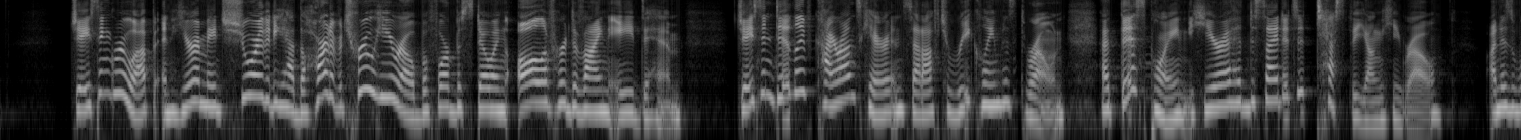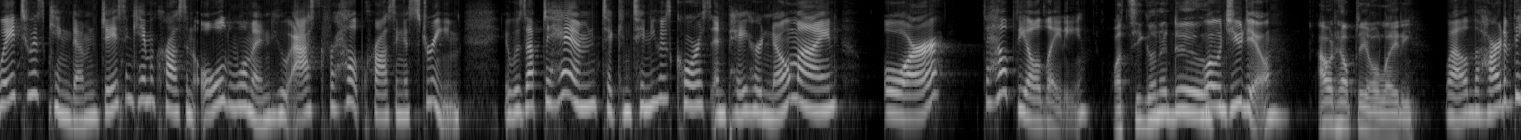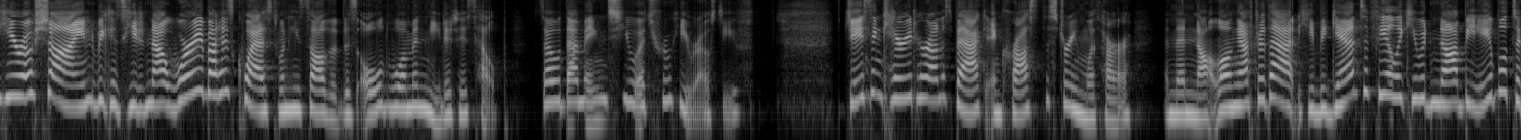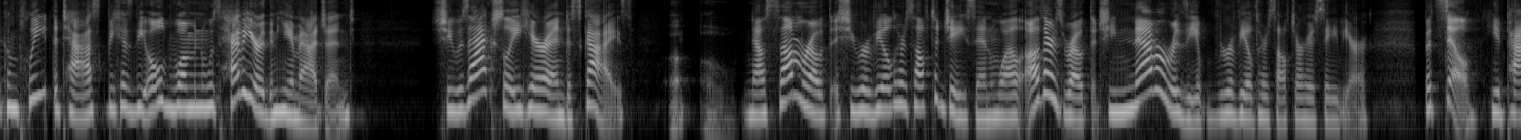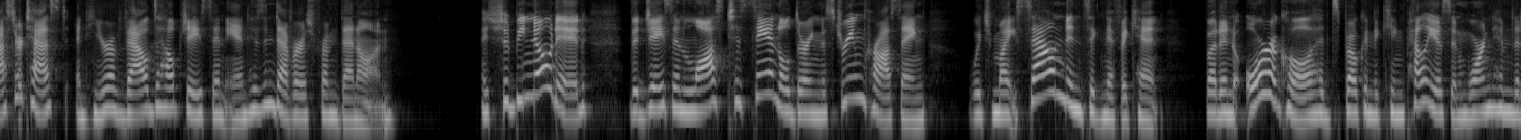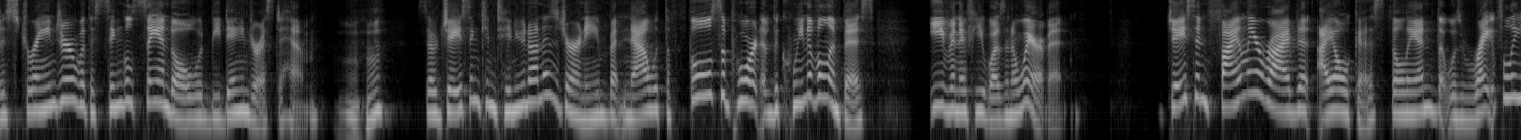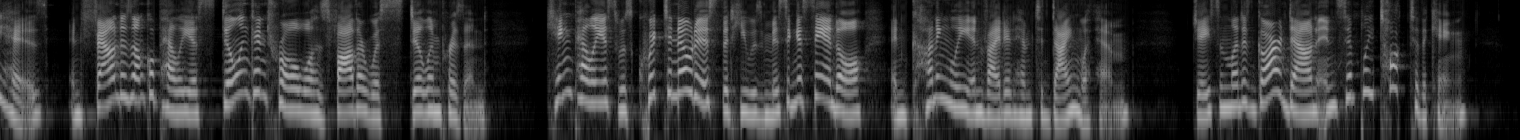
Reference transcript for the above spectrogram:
Jason grew up, and Hera made sure that he had the heart of a true hero before bestowing all of her divine aid to him. Jason did leave Chiron's care and set off to reclaim his throne. At this point, Hera had decided to test the young hero. On his way to his kingdom, Jason came across an old woman who asked for help crossing a stream. It was up to him to continue his course and pay her no mind or to help the old lady. What's he gonna do? What would you do? I would help the old lady. Well, the heart of the hero shined because he did not worry about his quest when he saw that this old woman needed his help. So that makes you a true hero, Steve. Jason carried her on his back and crossed the stream with her. And then, not long after that, he began to feel like he would not be able to complete the task because the old woman was heavier than he imagined. She was actually Hera in disguise. Uh oh. Now, some wrote that she revealed herself to Jason, while others wrote that she never rese- revealed herself to her savior. But still, he had passed her test, and Hera vowed to help Jason and his endeavors from then on. It should be noted that Jason lost his sandal during the stream crossing, which might sound insignificant, but an oracle had spoken to King Pelias and warned him that a stranger with a single sandal would be dangerous to him. Mm-hmm. So Jason continued on his journey, but now with the full support of the Queen of Olympus, even if he wasn't aware of it. Jason finally arrived at Iolcus, the land that was rightfully his, and found his uncle Pelias still in control while his father was still imprisoned. King Pelias was quick to notice that he was missing a sandal and cunningly invited him to dine with him. Jason let his guard down and simply talked to the king.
